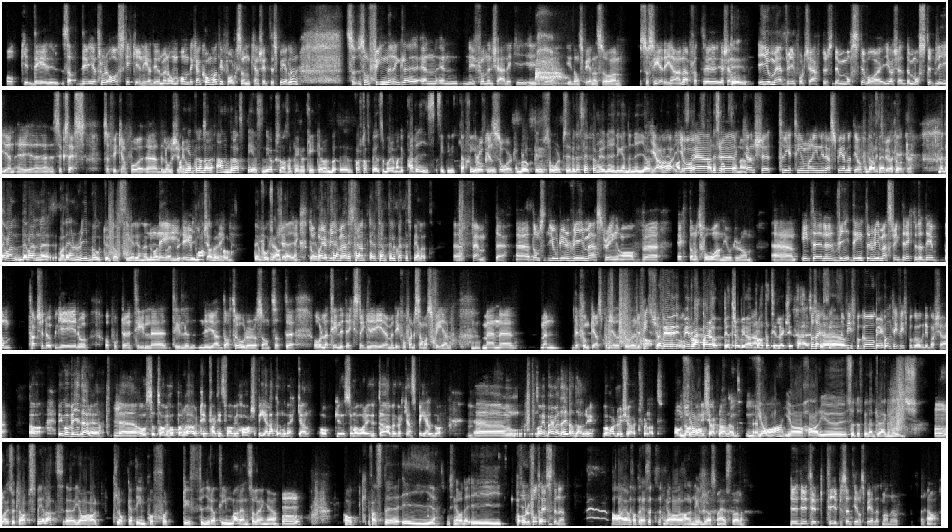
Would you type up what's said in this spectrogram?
Och det, så att det, jag tror det avskräcker en hel del. Men om, om det kan komma till folk som kanske inte spelar, så, som finner en, en, en nyfunnen kärlek i, i, i de spelen så, så ser jag det gärna. För att eh, jag känner, Det, i och med Dreamfall Chapters, det måste, vara, jag känner att det måste bli en, eh, en success. Så att vi kan få uh, The Long Journey vad heter den där andra spel? Det är också någon sån här peka och klicka. Men, eh, Första spelet så börjar man i Paris, sitter vid ett café. Broken skriver- Sword. Broken Sword, precis. För det släppte de ju nyligen, det nya. Ja, Eller har det jag släppts, har det släppts är ännu? kanske tre timmar in i det här spelet. Jag har Det fortfarande inte spelat släppts, klart det. Men det var, en, det var, en, var det en reboot utav serien? Eller var Nej, det, var det är en fortsättning. version? Det är en fortsättning, fortsättning. De har ju remasterat- Är det femte eller sjätte spelet? Eh, femte. Eh, de gjorde ju en remastering av eh, ettan och tvåan. Gjorde de. Inte, eller, det är inte en remastering direkt utan det är, de touchade upp grejer och, och portade till, till nya datorer och sånt. Så att, och la till lite extra grejer. Men det är fortfarande samma spel. Mm. Men, men det funkar alltså på nya datorer. Det finns Ja, vi, vi wrappar upp. Jag tror vi har Ja. pratat tillräckligt här. Som sagt, Eh, det finns på Go. vi- Allting finns på Go. Det är bara att köra. Ja, vi går vidare Mm. eh, och så tar vi hoppar över till faktiskt vad vi har spelat under veckan och eh, som har varit utöver veckans spel. Då. Mm. Eh, om vi börjar med dig då Danny, vad har du kört för något? Om du har Ja. hunnit kört något annat? Ja, jag har ju suttit och spelat Dragon Age. Har Mm. jag såklart spelat. Jag har klockat in på 44 timmar än så länge. Mm. Och fast eh, i... se, vad var det? I Har, har du fått hästen än? Ja, jag har fått häst. Jag har en hel drös med hästar. Du, du är typ 10% genom spelet med andra ord. Ja.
